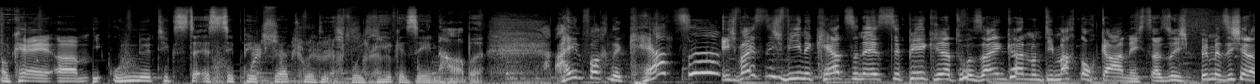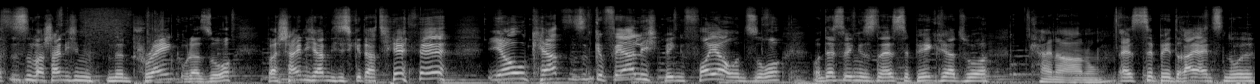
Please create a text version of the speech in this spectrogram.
Okay, ähm, die unnötigste SCP-Kreatur, die ich wohl je gesehen habe. Einfach eine Kerze? Ich weiß nicht, wie eine Kerze eine SCP-Kreatur sein kann und die macht auch gar nichts. Also ich bin mir sicher, das ist wahrscheinlich ein, ein Prank oder so. Wahrscheinlich haben die sich gedacht, yo, Kerzen sind gefährlich wegen Feuer und so. Und deswegen ist es eine SCP-Kreatur. Keine Ahnung. SCP-310,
